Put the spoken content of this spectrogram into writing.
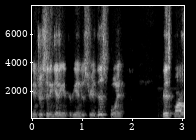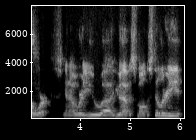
interested in getting into the industry at this point, this model works. You know, where you uh, you have a small distillery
